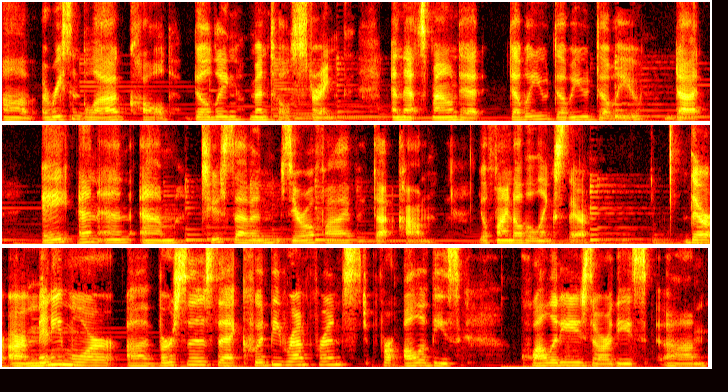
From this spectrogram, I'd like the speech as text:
um, a recent blog called Building Mental Strength, and that's found at www.annm2705.com. You'll find all the links there. There are many more uh, verses that could be referenced for all of these qualities or these um,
